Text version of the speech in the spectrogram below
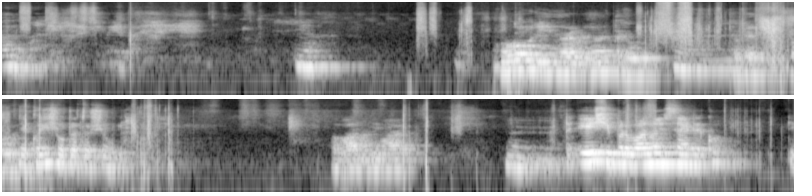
ਹਨੂਮਾਨ ਜੀ ਮੇਰ ਕਰੀਏ ਉਹ ਜੀ ਜ਼ਰਾ ਬੜਾ ਤਰੂਰ ਹਮ, ਓਕੇ ਹੋਰ ਦੇਖੋ ਜੀ ਛੋਟਾ ਤਰਸ਼ੂਲ ਆਵਾਜ਼ ਨਹੀਂ ਮਾਰਾ ਹਮ, ਤੇ ਇਹ ਸ਼ਿਪਰ ਵਾਲਾ ਇਸ ਸਾਈਡ ਦੇਖੋ ਤੇ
